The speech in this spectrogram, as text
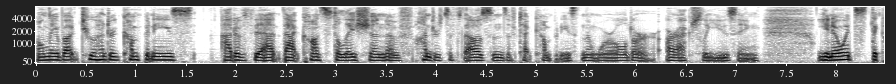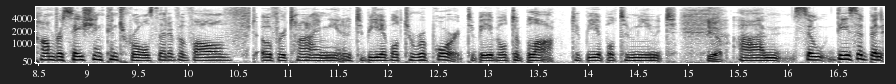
only about 200 companies out of that that constellation of hundreds of thousands of tech companies in the world are are actually using. You know, it's the conversation controls that have evolved over time. You know, to be able to report, to be able to block, to be able to mute. Yep. Um, so these have been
